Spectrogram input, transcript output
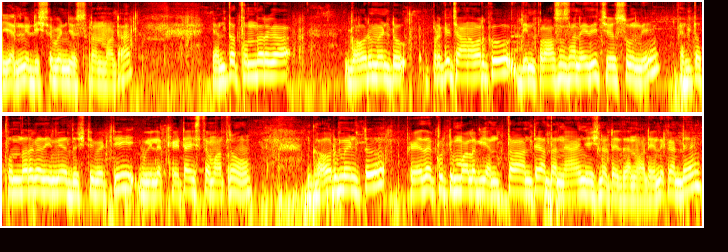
ఇవన్నీ డిస్టర్బెన్స్ చేస్తారు అనమాట ఎంత తొందరగా గవర్నమెంట్ ఇప్పటికీ చాలా వరకు దీని ప్రాసెస్ అనేది చేస్తుంది. ఎంత తొందరగా దీని మీద దృష్టి పెట్టి వీళ్ళకి కేటాయిస్తే మాత్రం గవర్నమెంట్ పేద కుటుంబాలకు ఎంత అంటే అంత న్యాయం చేసినట్టయితే అనమాట ఎందుకంటే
